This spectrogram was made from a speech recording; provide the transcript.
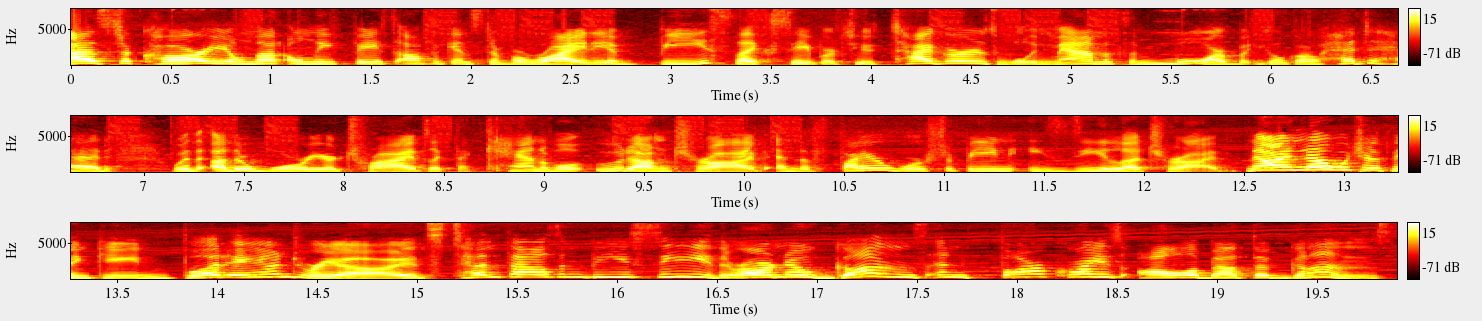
As Takkar, you'll not only face off against a variety of beasts like saber-toothed tigers, woolly mammoths, and more, but you'll go head-to-head -head with other warrior tribes like the cannibal Udam tribe and the fire-worshipping Izila tribe. Now, I know what you're thinking, but Andrea, it's 10,000 BC. There are are no guns, and Far Cry is all about the guns.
